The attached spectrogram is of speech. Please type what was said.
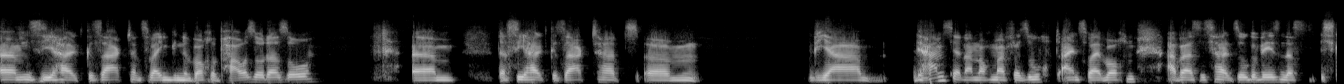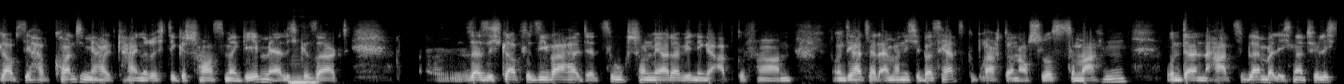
ähm, sie halt gesagt hat, es war irgendwie eine Woche Pause oder so, ähm, dass sie halt gesagt hat, ähm, ja, wir haben es ja dann noch mal versucht, ein, zwei Wochen, aber es ist halt so gewesen, dass ich glaube, sie hab, konnte mir halt keine richtige Chance mehr geben, ehrlich mhm. gesagt also ich glaube, für sie war halt der Zug schon mehr oder weniger abgefahren. Und sie hat es halt einfach nicht übers Herz gebracht, dann auch Schluss zu machen und dann hart zu bleiben, weil ich natürlich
